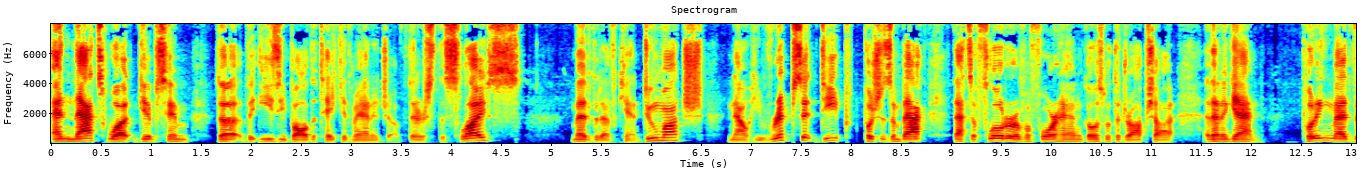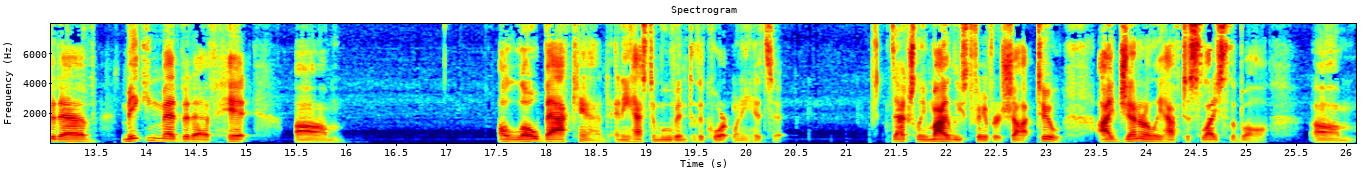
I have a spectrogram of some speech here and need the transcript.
And that's what gives him the, the easy ball to take advantage of. There's the slice. Medvedev can't do much. Now he rips it deep, pushes him back. That's a floater of a forehand, goes with the drop shot. And then again, putting Medvedev, making Medvedev hit um, a low backhand and he has to move into the court when he hits it. It's actually my least favorite shot too. I generally have to slice the ball um,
